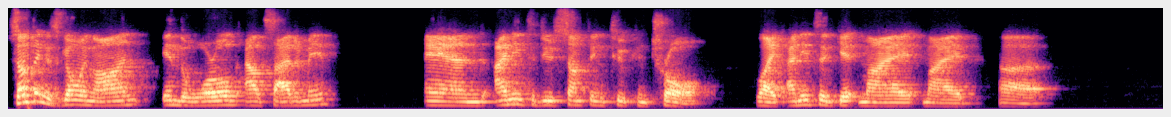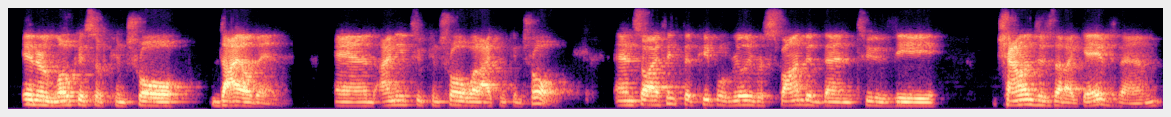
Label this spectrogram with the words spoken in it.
something is going on in the world outside of me and I need to do something to control. Like I need to get my my uh, inner locus of control dialed in, and I need to control what I can control. And so I think that people really responded then to the challenges that I gave them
